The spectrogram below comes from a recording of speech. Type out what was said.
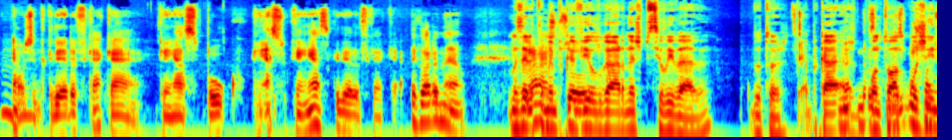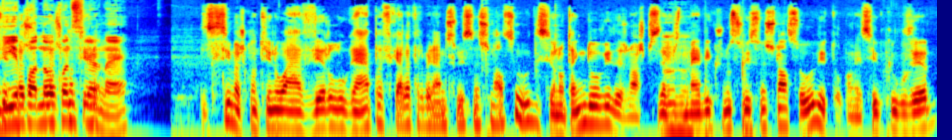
Uhum. Não, a gente queria ficar cá. Ganhasse pouco, ganhasse o que ganhasse, queria ficar cá. Agora não. Mas era Agora também porque pessoas... havia lugar na especialidade, doutor? É porque há, mas, pontual, mas, hoje em dia pode não acontecer, continua... não é? Sim, mas continua a haver lugar para ficar a trabalhar no Serviço Nacional de Saúde. Isso eu não tenho dúvidas. Nós precisamos uhum. de médicos no Serviço Nacional de Saúde e estou convencido que o Governo,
